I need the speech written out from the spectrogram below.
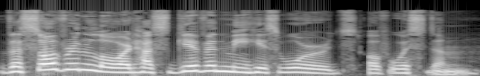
The sovereign Lord has given me his words of wisdom,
